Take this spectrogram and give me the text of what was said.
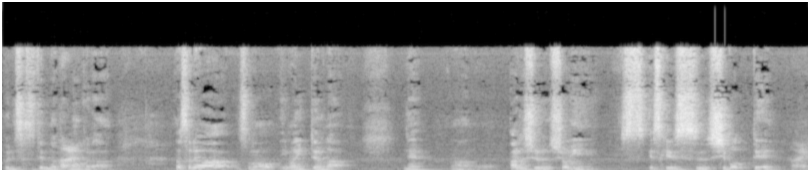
ふうにさせてるんだと思うから,、それはその今言ったようなねあのある種商品 SKS 絞ってはい。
